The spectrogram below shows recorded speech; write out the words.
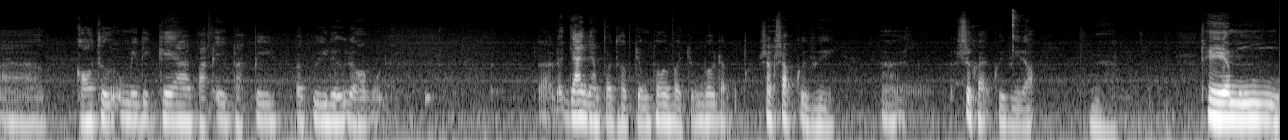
à, có thưởng Medicare và y và B và quý vị đó cũng đã, đã gia nhập vào hợp chúng tôi và chúng tôi đã sẵn sóc quý vị à, sức khỏe quý vị đó. Thì um,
